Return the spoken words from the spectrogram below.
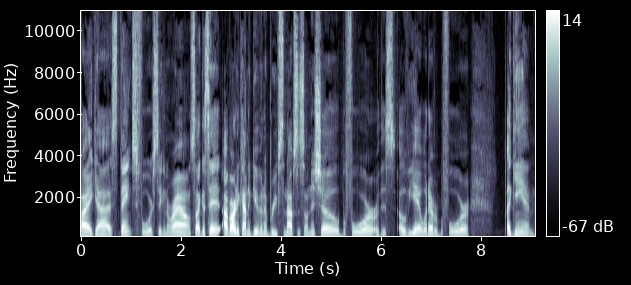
All right, guys, thanks for sticking around. So, like I said, I've already kind of given a brief synopsis on this show before, or this OVA, whatever, before. Again,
